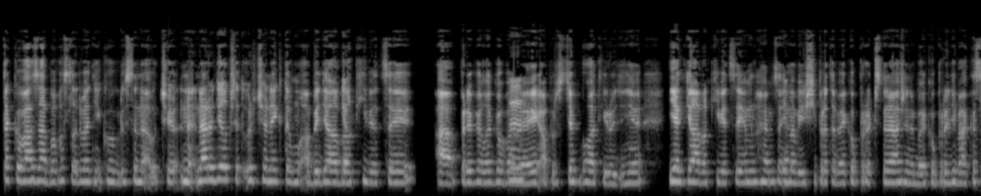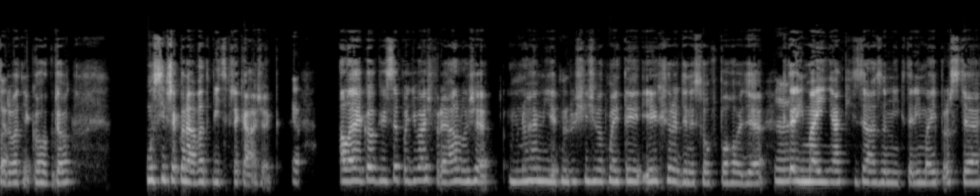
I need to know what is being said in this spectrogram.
taková zábava sledovat někoho, kdo se naučil, ne, narodil předurčený k tomu, aby dělal velké věci a privilegovaný hmm. a prostě v bohaté rodině, jak dělá velké věci, je mnohem zajímavější pro tebe jako pro čtenáře nebo jako pro diváka sledovat někoho, kdo musí překonávat víc překážek. Jo. Ale jako když se podíváš v reálu, že mnohem jednodušší život mají ty, jejich rodiny jsou v pohodě, hmm. který mají nějaký zázemí, který mají prostě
